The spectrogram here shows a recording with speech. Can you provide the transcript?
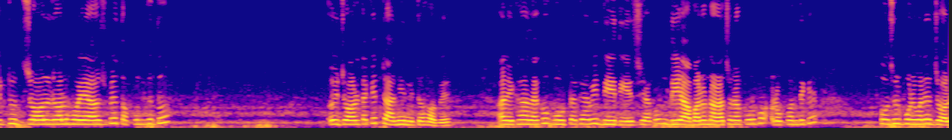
একটু জল জল হয়ে আসবে, তখন কিন্তু ওই জলটাকে টানিয়ে নিতে হবে। আর এখানে দেখো গুড়টাকে আমি দিয়ে দিয়েছি। এখন দিয়ে আবারও নাড়াচাড়া করব আর ওখান থেকে প্রচুর পরিমাণে জল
